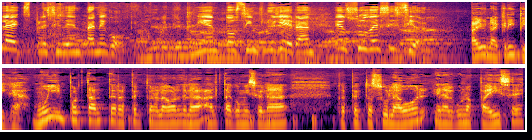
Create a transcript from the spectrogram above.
La expresidenta negó que los cuestionamientos influyeran en su decisión hay una crítica muy importante respecto a la labor de la alta comisionada, respecto a su labor en algunos países.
